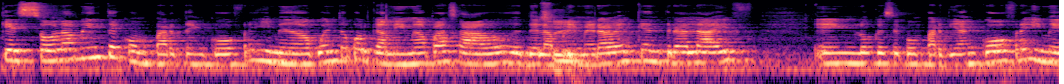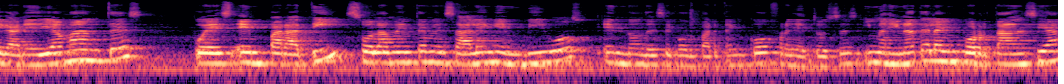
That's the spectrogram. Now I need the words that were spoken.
que solamente comparten cofres y me he dado cuenta porque a mí me ha pasado desde la primera vez que entré a live en lo que se compartían cofres y me gané diamantes, pues en para ti solamente me salen en vivos en donde se comparten cofres. Entonces, imagínate la importancia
